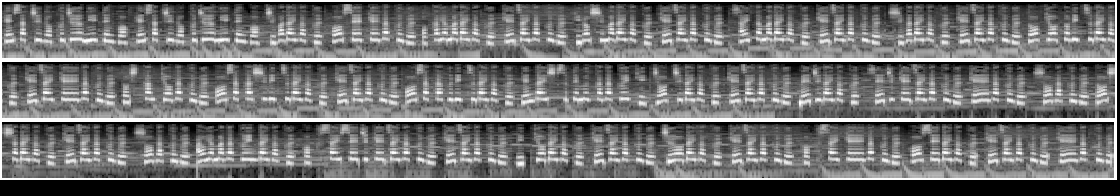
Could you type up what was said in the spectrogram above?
偏差値62.5、偏差値62.5、千葉大学、法政経学部、岡山大学、経済学部、広島大学、経済学部、埼玉大学、経済学部、滋賀大学、経済学部、東京都立大学、経済経営学部、都市環境学部、大阪市立大学、経済学部、大阪府立大学、現代システム科学域、上智大学、経済学部、明治大学、政治経済学部、経営学部、小学部、同志社大学、経済学部、小学部、青山学院大学、国際政治経済学部、経済学部、立教大学、経済学部、中央大学、経済学部、学部国際経営学部、法政大学、経済学部、経営学部。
